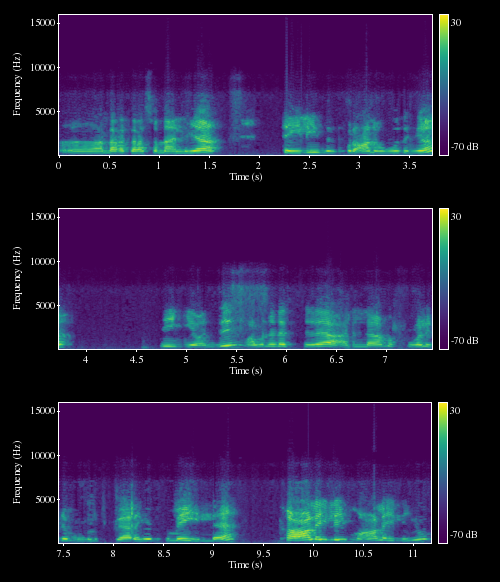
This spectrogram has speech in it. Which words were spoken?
ஆஹ் அல்லாஹால சொன்னா இல்லையா? டெய்லி இந்த குரான ஓதுங்க. நீங்க வந்து அவனிடத்துல அல்லாம புகலிடம் உங்களுக்கு வேற எதுவுமே இல்லை. காலையிலையும் மாலையிலையும்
